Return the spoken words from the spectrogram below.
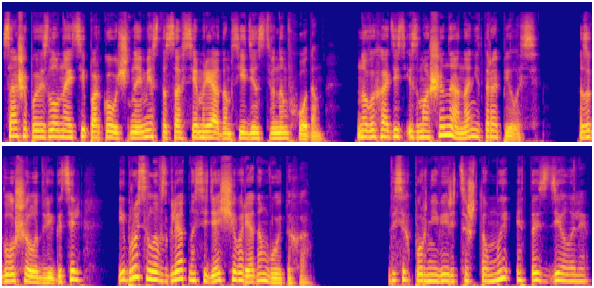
Саше повезло найти парковочное место совсем рядом с единственным входом, но выходить из машины она не торопилась. Заглушила двигатель и бросила взгляд на сидящего рядом Войтыха. «До сих пор не верится, что мы это сделали»,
